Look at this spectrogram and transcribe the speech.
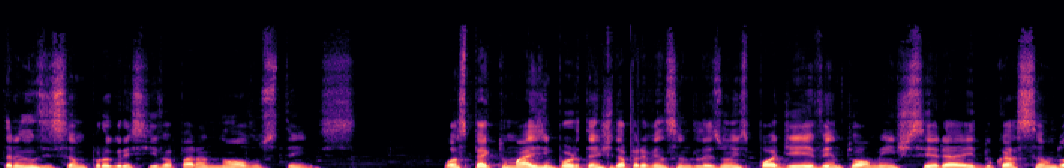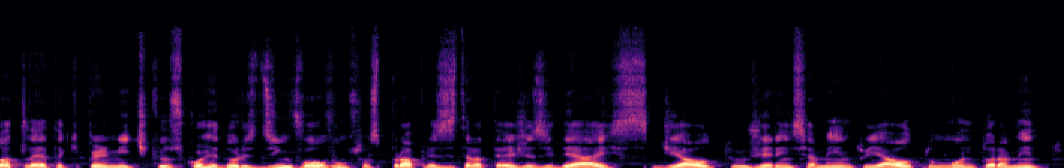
transição progressiva para novos tênis. O aspecto mais importante da prevenção de lesões pode eventualmente ser a educação do atleta, que permite que os corredores desenvolvam suas próprias estratégias ideais de autogerenciamento e automonitoramento.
